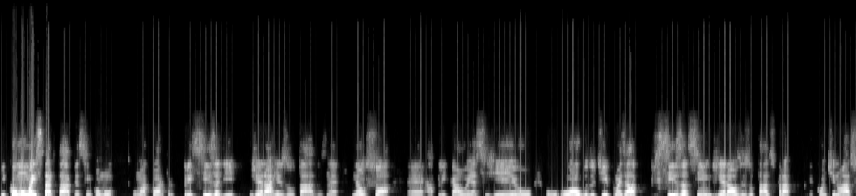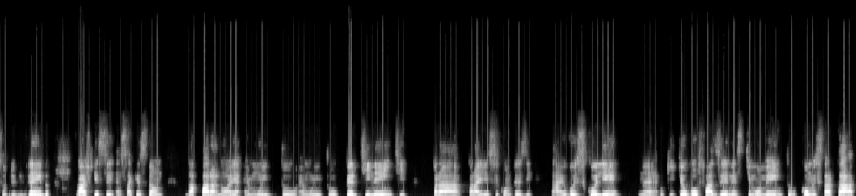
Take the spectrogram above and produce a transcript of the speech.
E como uma startup, assim como uma corporate precisa de gerar resultados, né? Não só é, aplicar o ESG ou, ou, ou, algo do tipo, mas ela precisa, sim, gerar os resultados para continuar sobrevivendo. Eu acho que esse, essa questão da paranoia é muito, é muito pertinente para esse contexto de, tá, eu vou escolher né, o que, que eu vou fazer neste momento como startup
